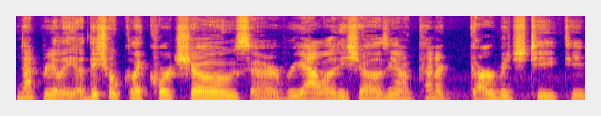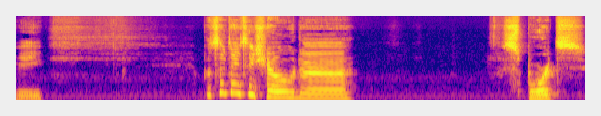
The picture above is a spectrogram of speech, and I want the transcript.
not really. They show like court shows or reality shows, you know, kind of garbage t- TV. But sometimes they showed uh, sports,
